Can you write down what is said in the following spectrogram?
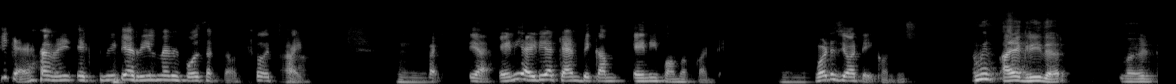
ठीक है, I mean, एक tweet या reel में भी बोल सकता हूँ, so it's fine. Hmm. But- Yeah, any idea can become any form of content. Hmm. What is your take on this? I mean, I agree there, but it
